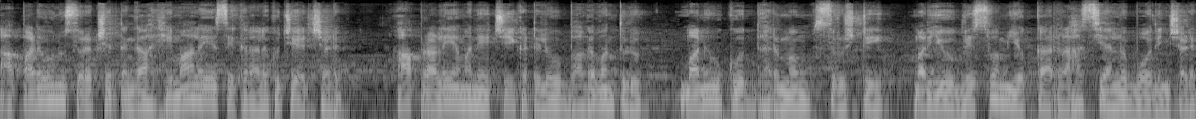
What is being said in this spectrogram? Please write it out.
ఆ పడవను సురక్షితంగా హిమాలయ శిఖరాలకు చేర్చాడు. ఆ ప్రళయమనే చీకటిలో భగవంతుడు మనువుకు ధర్మం సృష్టి మరియు విశ్వం యొక్క రహస్యాలను బోధించాడు.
